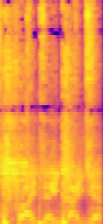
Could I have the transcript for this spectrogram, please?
on a Friday night, yeah.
